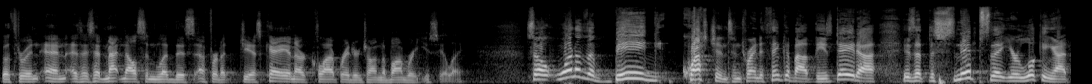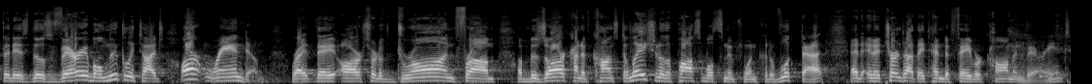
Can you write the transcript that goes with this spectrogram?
go through. And, and, as I said, Matt Nelson led this effort at GSK and our collaborator, John Novembre at UCLA. So, one of the big questions in trying to think about these data is that the SNPs that you're looking at, that is, those variable nucleotides, aren't random, right? They are sort of drawn from a bizarre kind of constellation of the possible SNPs one could have looked at, and, and it turns out they tend to favor common variants.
